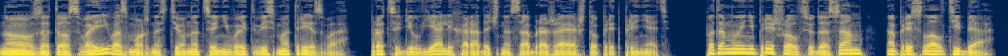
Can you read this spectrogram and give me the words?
«Но зато свои возможности он оценивает весьма трезво», процедил я, лихорадочно соображая, что предпринять. «Потому и не пришел сюда сам, а прислал тебя.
